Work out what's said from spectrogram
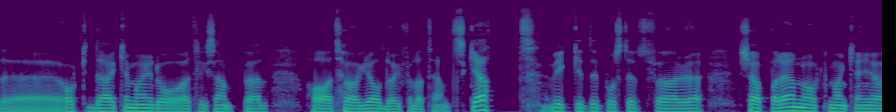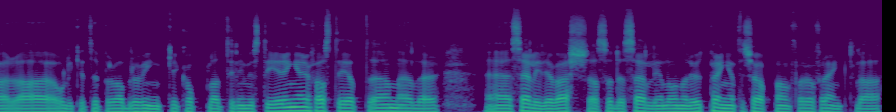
Eh, och där kan man ju då till exempel ha ett högre avdrag för latent skatt, vilket är positivt för eh, köparen och man kan göra olika typer av abrovinker kopplat till investeringar i fastigheten eller eh, säljrevers, alltså där säljaren lånar ut pengar till köparen för att förenkla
